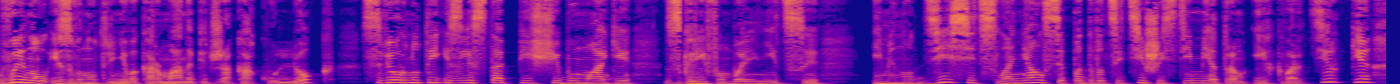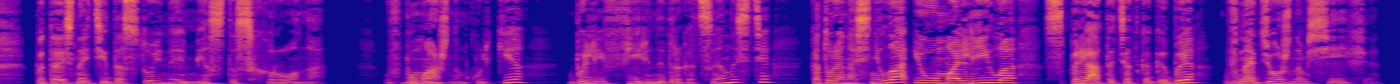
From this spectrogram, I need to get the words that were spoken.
вынул из внутреннего кармана пиджака кулек, свернутый из листа пищи бумаги с грифом больницы, и минут десять слонялся по двадцати шести метрам их квартирки, пытаясь найти достойное место схрона. В бумажном кульке — были Фирины драгоценности, которые она сняла и умолила спрятать от КГБ в надежном сейфе.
